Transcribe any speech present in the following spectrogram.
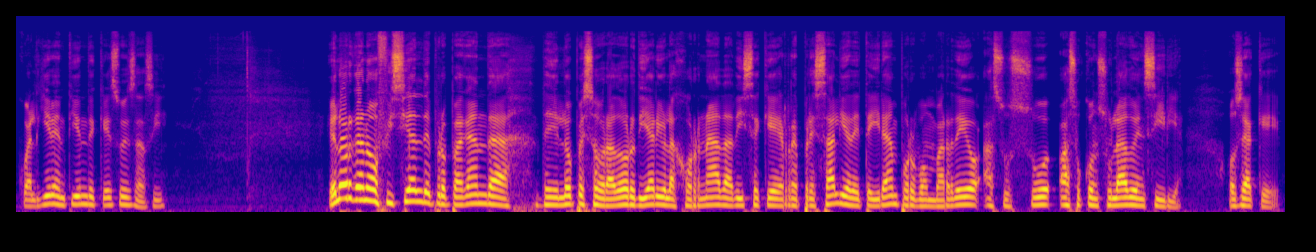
Cualquiera entiende que eso es así. El órgano oficial de propaganda de López Obrador, Diario La Jornada, dice que represalia de Teherán por bombardeo a su, a su consulado en Siria. O sea que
